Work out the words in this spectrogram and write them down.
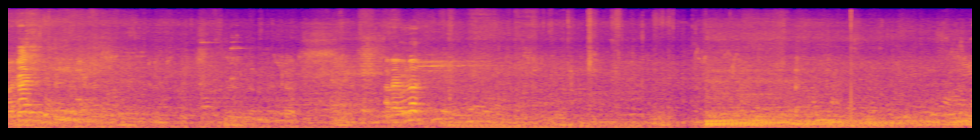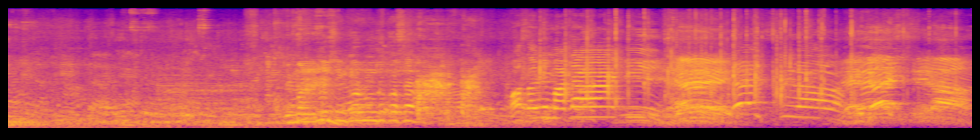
సాగి అరే వినోద్ మిమ్మల్ని చూసి ఇంకో ముందుకు వస్తారు వాసవి మాతాకి జై శ్రీరామ్ జై శ్రీరామ్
